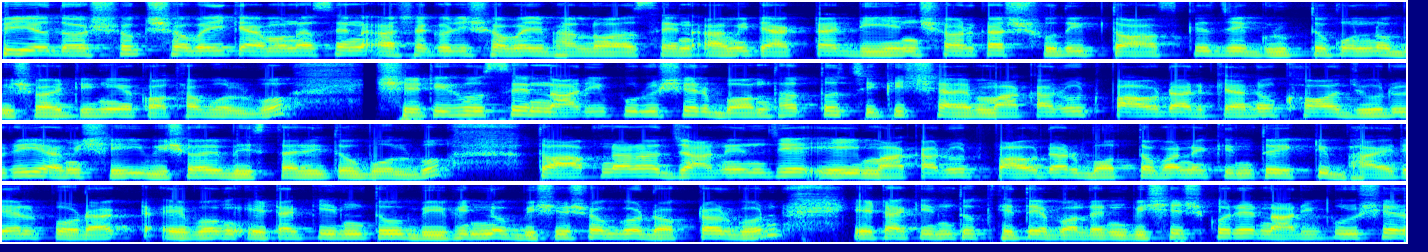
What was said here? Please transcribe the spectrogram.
প্রিয় দর্শক, সবাই কেমন আছেন? আশা করি সবাই ভালো আছেন। আমি ডাক্তার ডিএন সরকার সুদীপ্ত আজকে যে গুরুত্বপূর্ণ বিষয়টি নিয়ে কথা বলব, সেটি হচ্ছে নারী পুরুষের বন্ধাত্ম চিকিৎসায় মাকারুট পাউডার কেন খাওয়া জরুরি? আমি সেই বিষয়ে বিস্তারিত বলব। তো আপনারা জানেন যে এই মাকারুট পাউডার বর্তমানে কিন্তু একটি ভাইরাল প্রোডাক্ট এবং এটা কিন্তু বিভিন্ন বিশেষজ্ঞ ডক্টরগণ এটা কিন্তু খেতে বলেন। বিশেষ করে নারী পুরুষের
